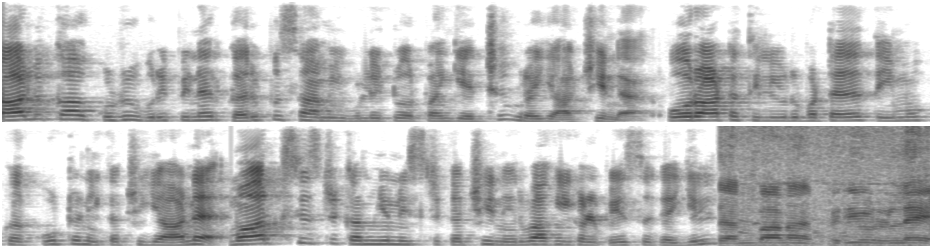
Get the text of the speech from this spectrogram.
தாலுகா குழு உறுப்பினர் கருப்புசாமி உள்ளிட்டோர் பங்கேற்று உரையாற்றினர். போராட்டத்தில் ஈடுபட்ட திமுக கூட்டணி கட்சியான மார்க்சிஸ்ட் கம்யூனிஸ்ட் கட்சி நிர்வாகிகள் பேசுகையில் அன்பான பெரியோர்களே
